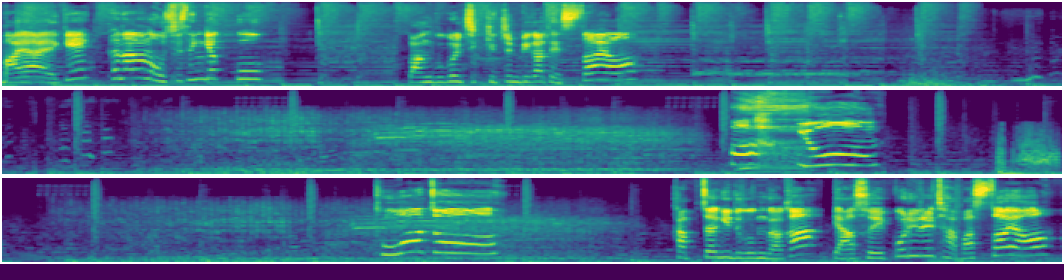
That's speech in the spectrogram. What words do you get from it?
마야에게 편안한 옷이 생겼고 왕국을 지킬 준비가 됐어요. 아, 용! 도와줘! 갑자기 누군가가 야수의 꼬리를 잡았어요.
